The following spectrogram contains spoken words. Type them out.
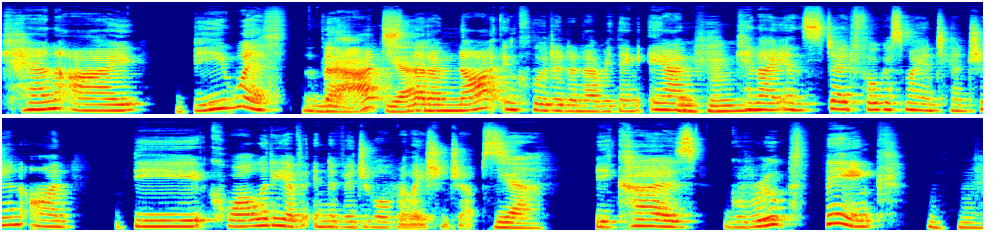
can I be with that, yeah. that I'm not included in everything? And mm-hmm. can I instead focus my attention on the quality of individual relationships? Yeah because group think mm-hmm.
